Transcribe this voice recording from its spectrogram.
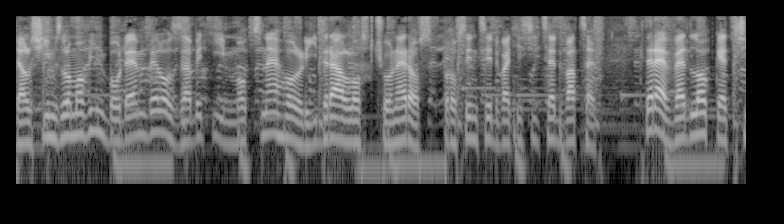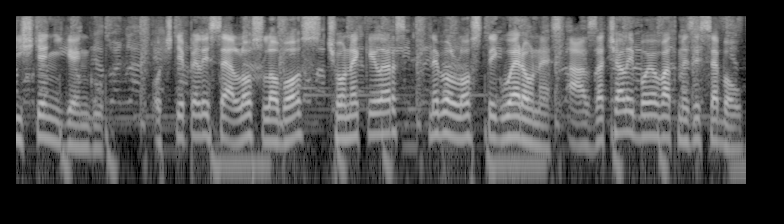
Dalším zlomovým bodem bylo zabití mocného lídra Los Choneros v prosinci 2020, které vedlo ke tříštění gengu. Odštěpili se Los Lobos, Chone Killers nebo Los Tiguerones a začali bojovat mezi sebou.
